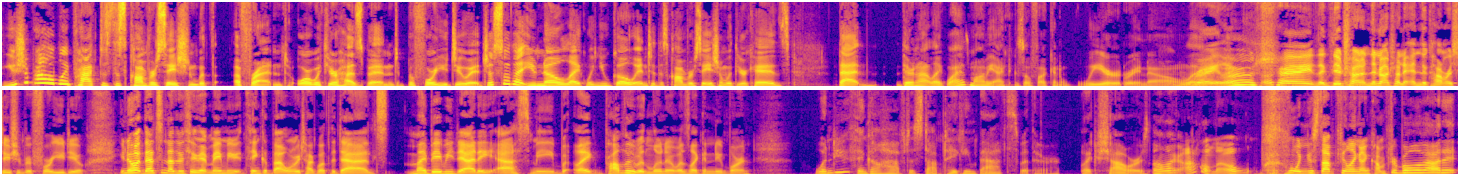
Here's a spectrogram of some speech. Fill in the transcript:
You should probably practice this conversation with a friend or with your husband before you do it, just so that you know, like, when you go into this conversation with your kids, that they're not like, why is mommy acting so fucking weird right now? Like, right. Like, okay. Like they're trying to, they're not trying to end the conversation before you do. You know what? That's another thing that made me think about when we talk about the dads. My baby daddy asked me, but like probably when Luna was like a newborn, when do you think I'll have to stop taking baths with her? Like showers. I'm like, I don't know. when you stop feeling uncomfortable about it.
